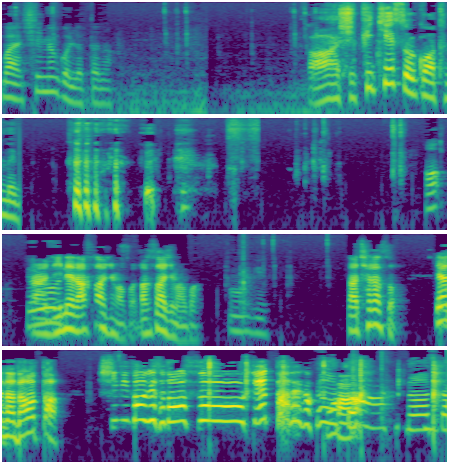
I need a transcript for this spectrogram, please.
뭐야, 실명 걸렸다, 나. 아, 씨, PTS 올 것 같은데. 어? 아, 여기로, 니네 낙서하지 마봐. 낙서하지 마봐. 어, 오케이. 나 찾았어. 야, 나 나왔다! 12방에서 나왔어! 깼다, 내가! 와! 나왔다!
